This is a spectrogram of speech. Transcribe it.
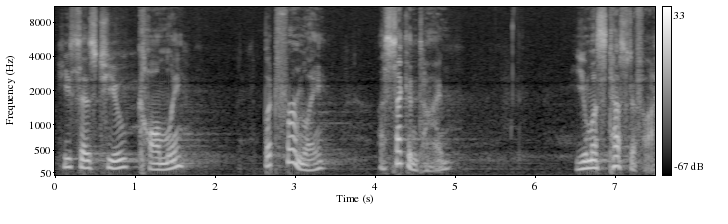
he says to you calmly, but firmly, a second time, you must testify.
